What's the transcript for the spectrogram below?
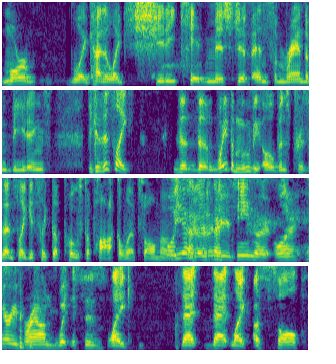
more like kind of like shitty kid mischief and some random beatings because it's like. The, the way the movie opens presents like it's like the post apocalypse almost. Well, yeah, You know there's what I that mean? scene where well, Harry Brown witnesses like that that like assault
